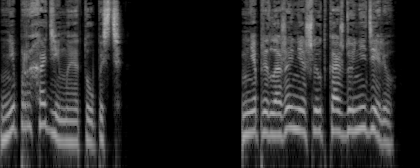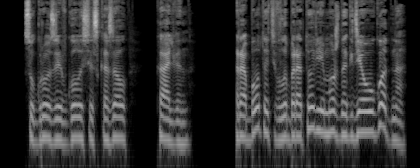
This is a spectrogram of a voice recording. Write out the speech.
Непроходимая тупость. «Мне предложение шлют каждую неделю», — с угрозой в голосе сказал Кальвин. «Работать в лаборатории можно где угодно.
